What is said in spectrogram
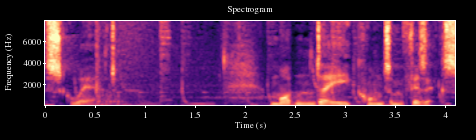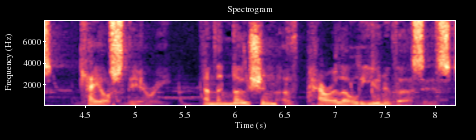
squared. Modern-day quantum physics, chaos theory, and the notion of parallel universes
